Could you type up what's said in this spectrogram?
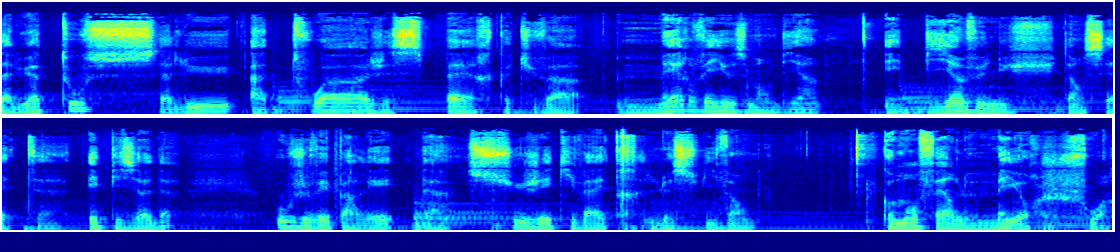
Salut à tous, salut à toi, j'espère que tu vas merveilleusement bien et bienvenue dans cet épisode où je vais parler d'un sujet qui va être le suivant, comment faire le meilleur choix?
